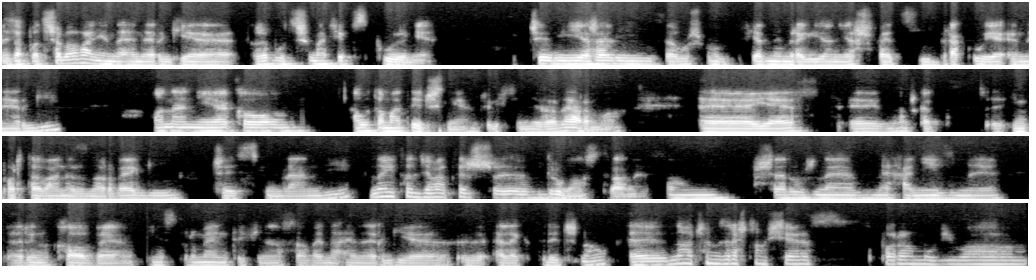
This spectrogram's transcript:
zapotrzebowanie na energię, żeby utrzymać je wspólnie. Czyli jeżeli załóżmy w jednym regionie Szwecji brakuje energii, ona niejako automatycznie, oczywiście nie za darmo, e, jest e, na przykład importowana z Norwegii czy z Finlandii. No i to działa też e, w drugą stronę. Są przeróżne mechanizmy rynkowe, instrumenty finansowe na energię elektryczną, no o czym zresztą się sporo mówiło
